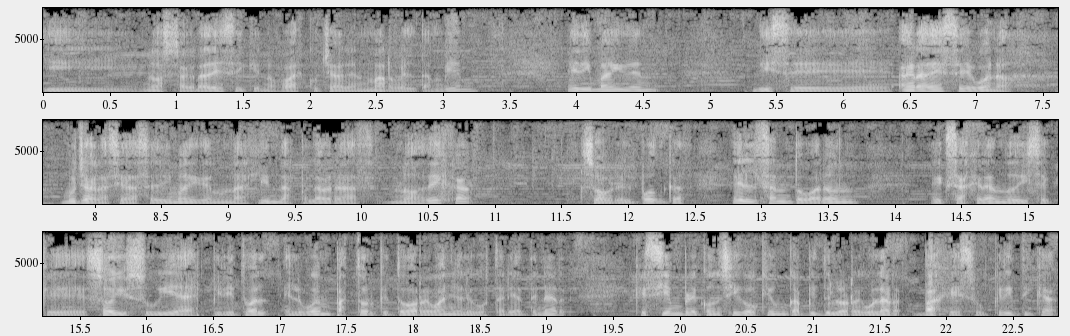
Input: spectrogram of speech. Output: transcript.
y nos agradece y que nos va a escuchar en Marvel también. Eddie Maiden dice, agradece, bueno, muchas gracias Eddie Maiden, unas lindas palabras nos deja sobre el podcast el santo varón, exagerando, dice que soy su guía espiritual, el buen pastor que todo rebaño le gustaría tener, que siempre consigo que un capítulo regular baje su crítica,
